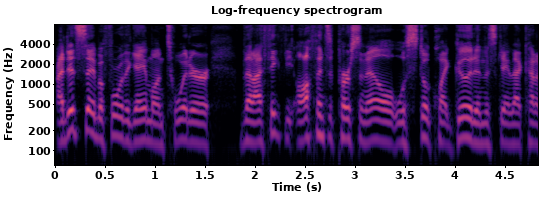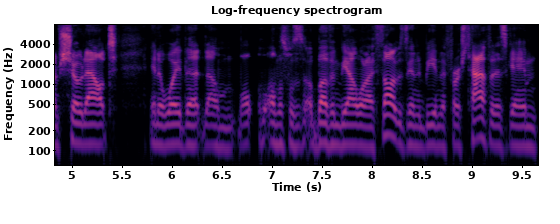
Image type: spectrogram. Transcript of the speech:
I did say before the game on Twitter that I think the offensive personnel was still quite good in this game. That kind of showed out in a way that um, almost was above and beyond what I thought it was going to be in the first half of this game.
